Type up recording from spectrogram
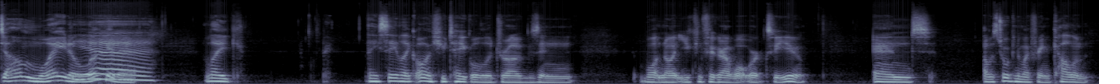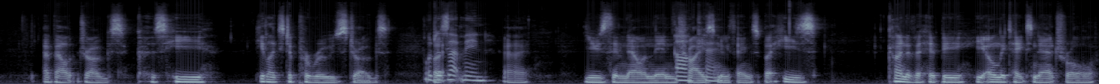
dumb way to look at it. Like, they say, like, oh, if you take all the drugs and whatnot, you can figure out what works for you. And I was talking to my friend Cullum about drugs because he he likes to peruse drugs, What does that mean? uh, use them now and then, tries Okay. new things. But he's kind of a hippie. He only takes natural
